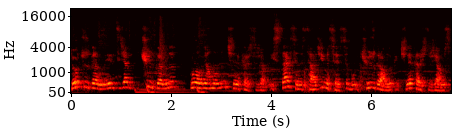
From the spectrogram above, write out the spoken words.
400 gramını eriteceğim, 200 gramını brownie hamurunun içine karıştıracağım. İsterseniz tercih meselesi bu 200 gramlık içine karıştıracağımız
